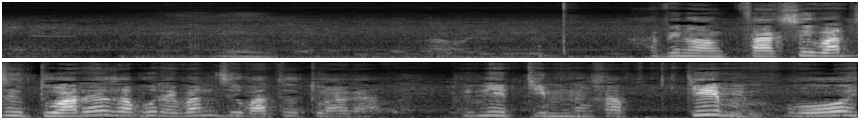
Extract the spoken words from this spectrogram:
อืม ครับพี่น้องฝากซื้อบัตรซื้อตัวเด้อครับผู้ใดวันซื้อบัตรซื้อตัวครับรีบจิ้มนะครับ จิ้ม โอ้ย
